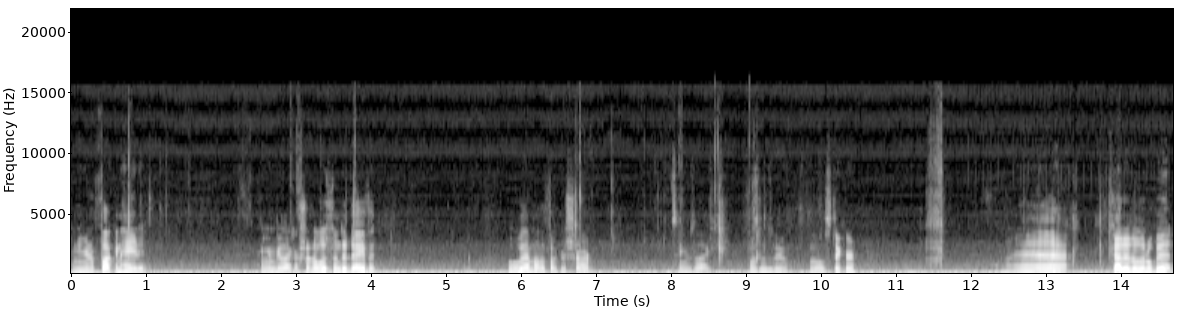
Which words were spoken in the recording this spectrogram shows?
And you're gonna fucking hate it. And you're gonna be like, I should have listened to David. Ooh, that motherfucker's sharp. Seems like. What does this do? A little sticker? Yeah. Cut it a little bit.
